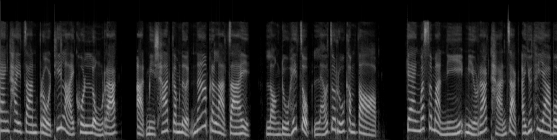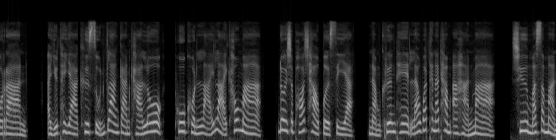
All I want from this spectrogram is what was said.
กงไทยจานโปรดที่หลายคนหลงรัก อาจมีชาติกำเนิดน่าประหลาดใจ ลองดูให้จบแล้วจะรู้คำตอบ แกงมัสมั่นนี้มีรากฐานจากอายุทยาโบราณอยุธยาคือศูนย์กลางการค้าโลก ผู้คนหลายหลายๆเข้ามา โดยเฉพาะชาวเปอร์เซียนำเครื่องเทศและวัฒนธรรมอาหารมา ชื่อมัสมั่น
